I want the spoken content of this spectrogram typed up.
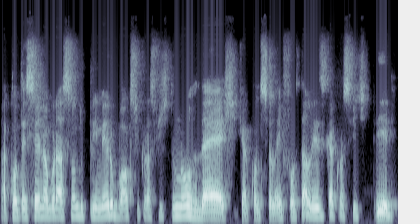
aconteceu a inauguração do primeiro box de crossfit do Nordeste, que aconteceu lá em Fortaleza, que é a CrossFit dele.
